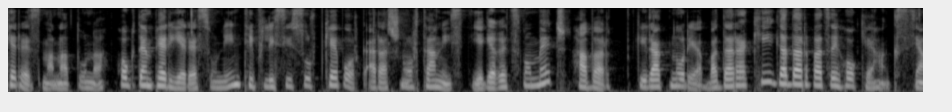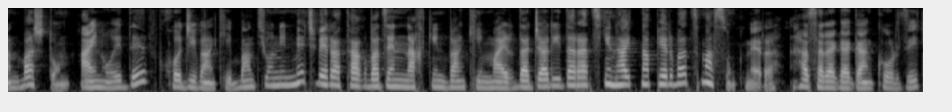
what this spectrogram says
քերեզմանատունը։ Հոկտեմբեր 30-ին Տիֆլիսի Սուրբ Գևորգ առաջնորդանիստ եկեղեցու մեջ հավարտ Կիրակնորիա Բադարակի գդարված է հոգեհանգստյան ճաշտոն այնուհետև Խոջիվանքի բանտյոնին մեջ վերաթաղված են նախկին բանկի մայր դաջարի դարածքին հայտնաբերված մասունքները հասարակական կորզիչ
